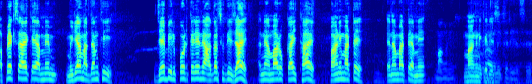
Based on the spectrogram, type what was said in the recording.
અપેક્ષા છે કે અમે મીડિયા માધ્યમથી જે બી રિપોર્ટ કરીએ ને આગળ સુધી જાય અને અમારું કંઈ થાય પાણી માટે એના માટે અમે માંગણી. કરીએ છીએ.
